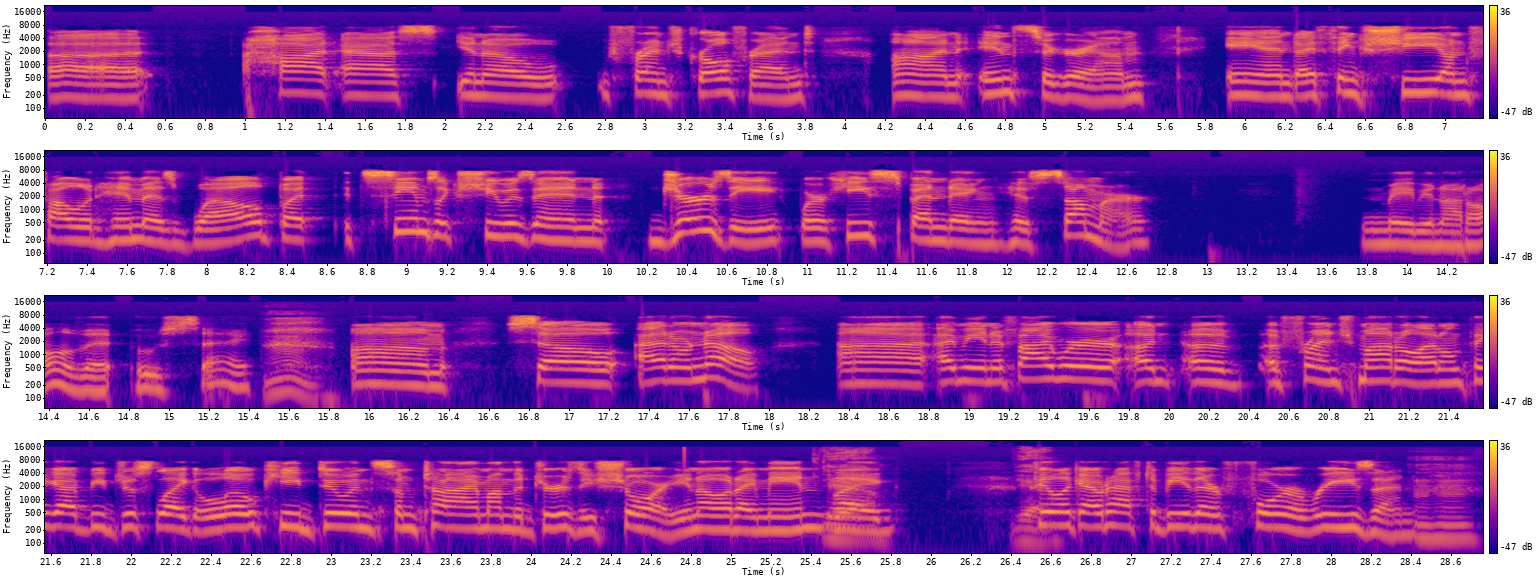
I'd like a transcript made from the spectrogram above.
uh, hot ass you know French girlfriend on Instagram, and I think she unfollowed him as well. But it seems like she was in Jersey where he's spending his summer maybe not all of it. Who's say? Um, so I don't know. Uh, I mean, if I were a, a, a French model, I don't think I'd be just like low key doing some time on the Jersey Shore. You know what I mean? Yeah. Like, Yeah. feel like I would have to be there for a reason.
